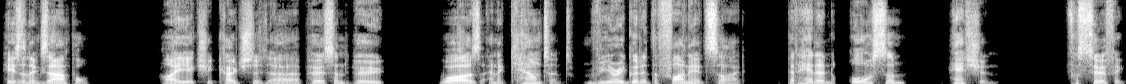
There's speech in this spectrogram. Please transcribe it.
Here's an example. I actually coached a, a person who was an accountant, very good at the finance side, but had an awesome passion for surfing.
